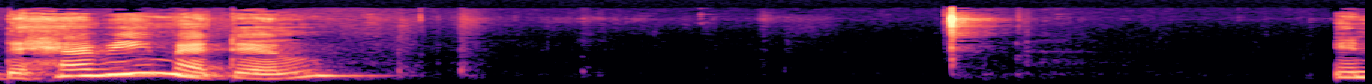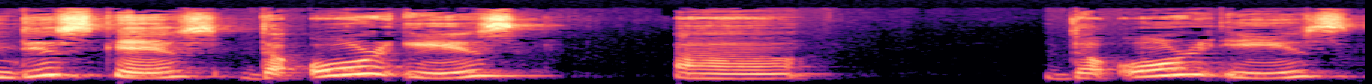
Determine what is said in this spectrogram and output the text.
The heavy metal in this case the ore is uh, the ore is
